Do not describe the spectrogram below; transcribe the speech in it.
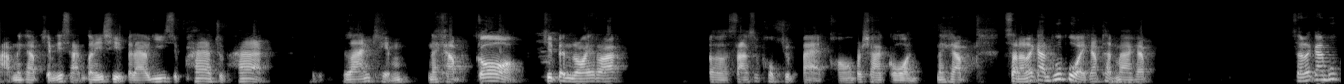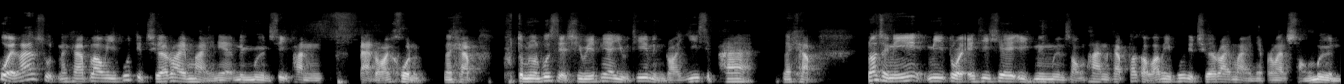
3นะครับเข็มที่ 3 ตอนนี้ฉีดไปแล้ว 25.5 ล้านเข็มนะครับ ก็คิดเป็นร้อยละเอ่อ 36.8 ของประชากรนะครับ สถานการณ์ผู้ป่วยครับถัดมาครับสถานการณ์ผู้ป่วยล่าสุดนะครับ เรามีผู้ติดเชื้อรายใหม่เนี่ย14,800 คนนะครับจำนวนผู้เสียชีวิตเนี่ยอยู่ที่ 125 นะครับ นอกจากนี้มีตรวจ ATK อีก 12,000 ครับเท่ากับว่ามีผู้ติดเชื้อรายใหม่เนี่ยประมาณ 26,000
